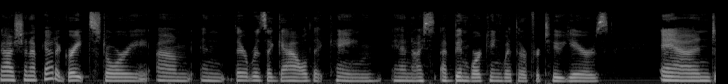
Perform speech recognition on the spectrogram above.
Gosh, and I've got a great story. Um, and there was a gal that came, and I, have been working with her for two years. And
